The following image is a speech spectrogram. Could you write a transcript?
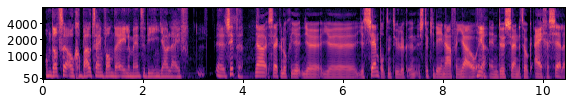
Omdat ze ook gebouwd zijn van de elementen die in jouw lijf eh, zitten. Nou, sterker nog, je, je, je, je samplet natuurlijk een, stukje DNA van jou. En, Ja. en dus zijn het ook eigen cellen.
